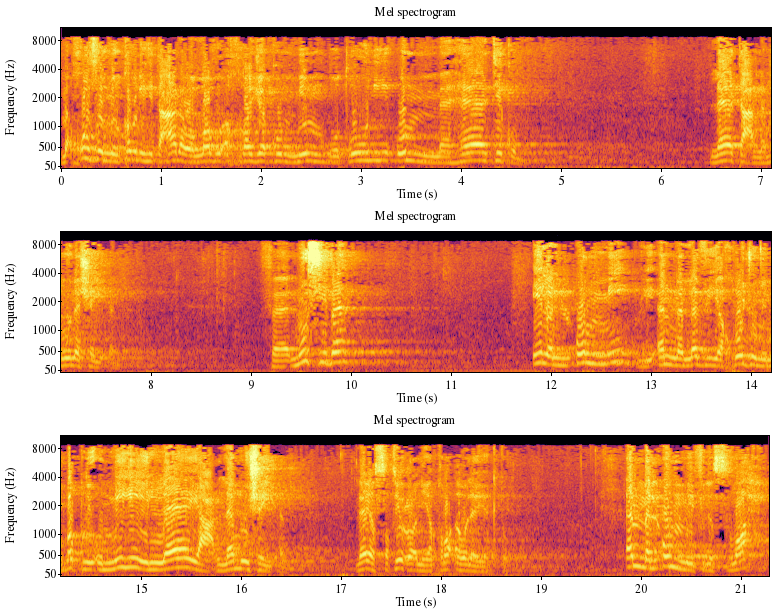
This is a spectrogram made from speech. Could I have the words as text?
مأخوذ من قوله تعالى والله أخرجكم من بطون أمهاتكم. لا تعلمون شيئا. فنسب إلى الأم لأن الذي يخرج من بطن أمه لا يعلم شيئا. لا يستطيع أن يقرأ ولا يكتب. أما الأم في الإصلاح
